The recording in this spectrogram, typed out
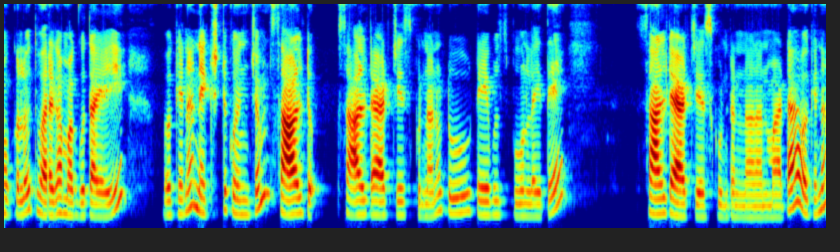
ముక్కలు త్వరగా మగ్గుతాయి. ఓకేనా? నెక్స్ట్ కొంచెం సాల్ట్ సాల్ట్ యాడ్ చేసుకున్నాను. టూ టేబుల్ స్పూన్లు అయితే సాల్ట్ యాడ్ చేసుకుంటున్నాను అనమాట ఓకేనా?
